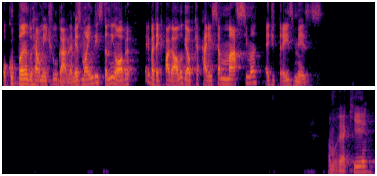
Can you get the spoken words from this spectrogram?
ocupando realmente o lugar, né? Mesmo ainda estando em obra, ele vai ter que pagar o aluguel, porque a carência máxima é de três meses. Vamos ver aqui.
